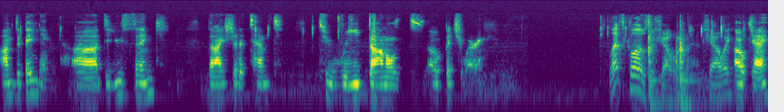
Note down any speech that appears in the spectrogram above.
I'm debating, uh do you think that I should attempt to read Donald's obituary? Let's close the show with that, shall we? Okay.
